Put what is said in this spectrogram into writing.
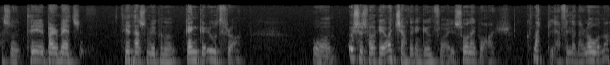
alltså till parametrar til det som vi kunne genge ut fra. Og Ørsjøsfolk er jo ikke hatt å genge ut fra i sånne var knapplig å finne der lovene.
